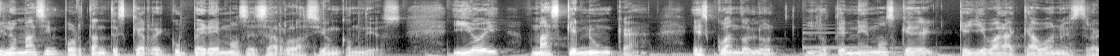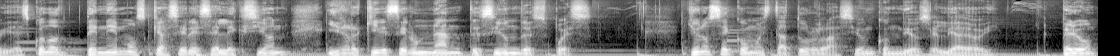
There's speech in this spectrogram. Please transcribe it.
Y lo más importante es que recuperemos esa relación con Dios. Y hoy, más que nunca, es cuando lo, tenemos que, que, llevar a cabo en nuestra vida. Es cuando tenemos que hacer esa elección y requiere ser un antes y un después. Yo no sé cómo está tu relación con Dios el día de hoy, pero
